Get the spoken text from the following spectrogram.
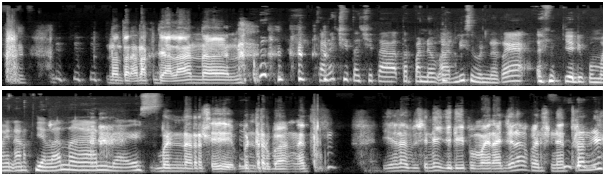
nonton anak jalanan. Karena cita-cita terpendam Ardi sebenarnya jadi pemain anak jalanan, guys. bener sih bener banget. Iyalah abis ini jadi pemain aja lah main sinetron ya.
